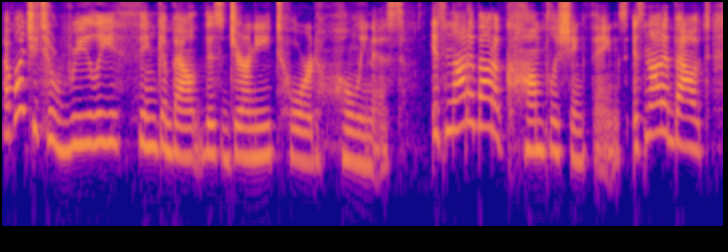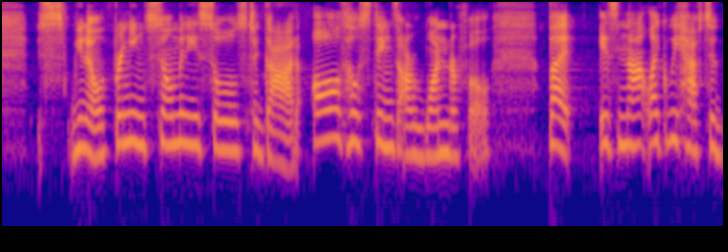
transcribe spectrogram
I want you to really think about this journey toward holiness it's not about accomplishing things. It's not about, you know, bringing so many souls to God. All those things are wonderful. But it's not like we have to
